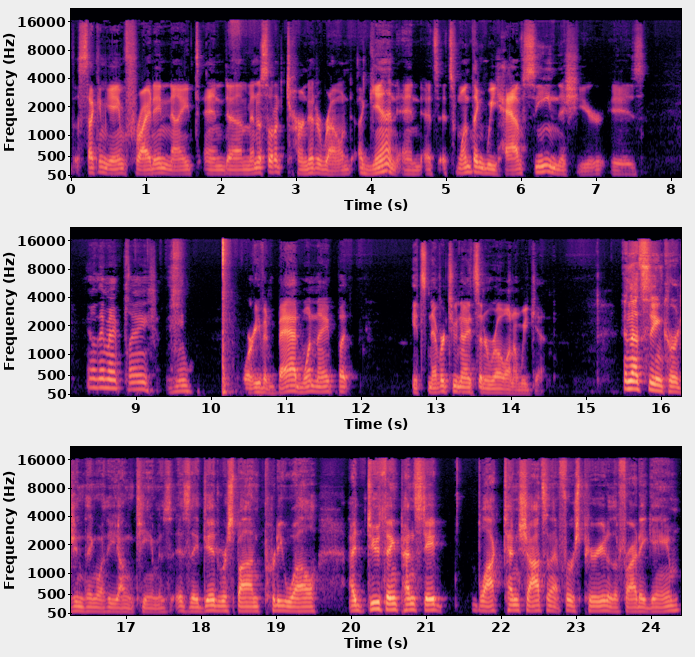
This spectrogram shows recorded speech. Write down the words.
the second game Friday night, and uh, Minnesota turned it around again. And it's it's one thing we have seen this year is, you know, they might play or even bad one night, but it's never two nights in a row on a weekend. And that's the encouraging thing with a young team is, is they did respond pretty well. I do think Penn State blocked 10 shots in that first period of the Friday game.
